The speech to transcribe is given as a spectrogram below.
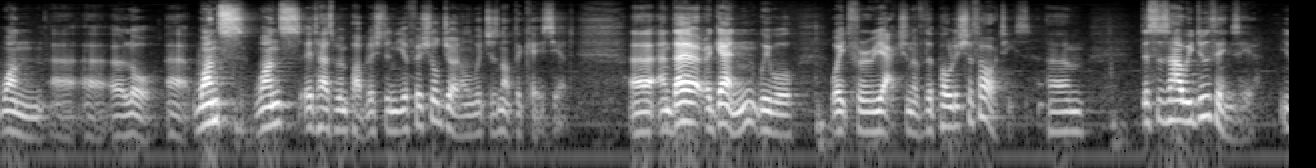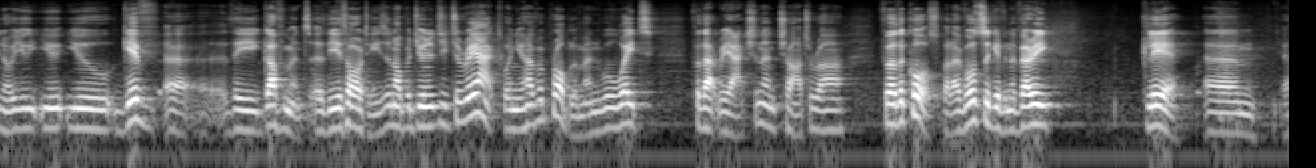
one uh, law. Once, once it has been published in the official journal, which is not the case yet. And there, again, we will wait for a reaction of the Polish authorities. Um, this is how we do things here. You know, you, you, you give uh, the government, uh, the authorities, an opportunity to react when you have a problem, and we'll wait for that reaction and charter our further course. But I've also given a very clear um, uh,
